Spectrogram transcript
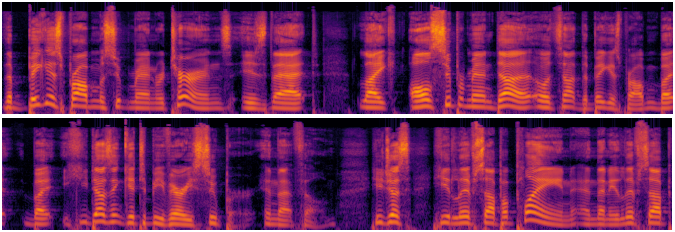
The biggest problem with Superman Returns is that like all Superman does, oh, it's not the biggest problem, but but he doesn't get to be very super in that film. He just he lifts up a plane and then he lifts up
